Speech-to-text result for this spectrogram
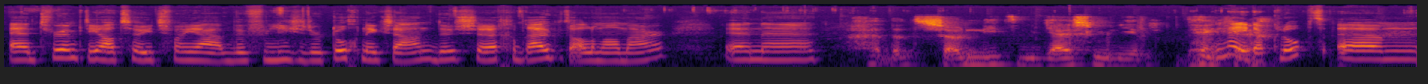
En Trump die had zoiets van, ja, we verliezen er toch niks aan, dus eh, gebruik het allemaal maar. En eh, Dat is zo niet de juiste manier denken. Nee, dat klopt. Ehm,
